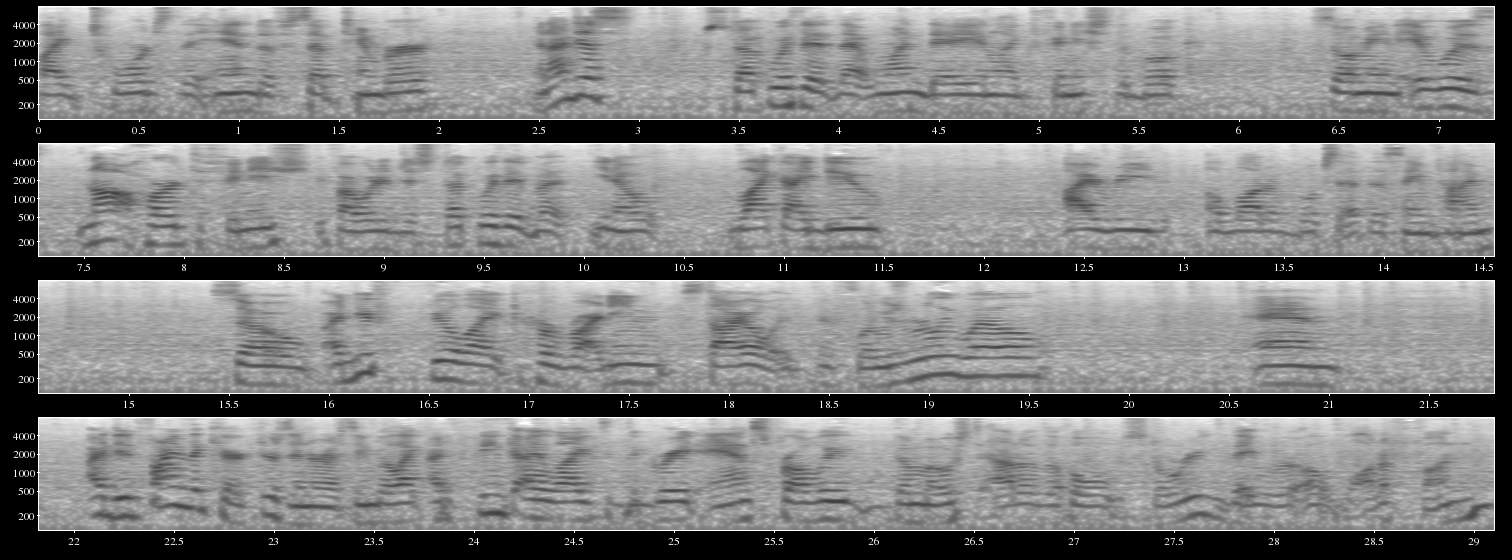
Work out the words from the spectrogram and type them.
like towards the end of September, and I just stuck with it that one day and like finished the book. So I mean, it was not hard to finish if I would have just stuck with it, but you know, like I do I read a lot of books at the same time. So I do feel like her writing style, it, it flows really well. And I did find the characters interesting, but like I think I liked the Great aunts probably the most out of the whole story. They were a lot of fun.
